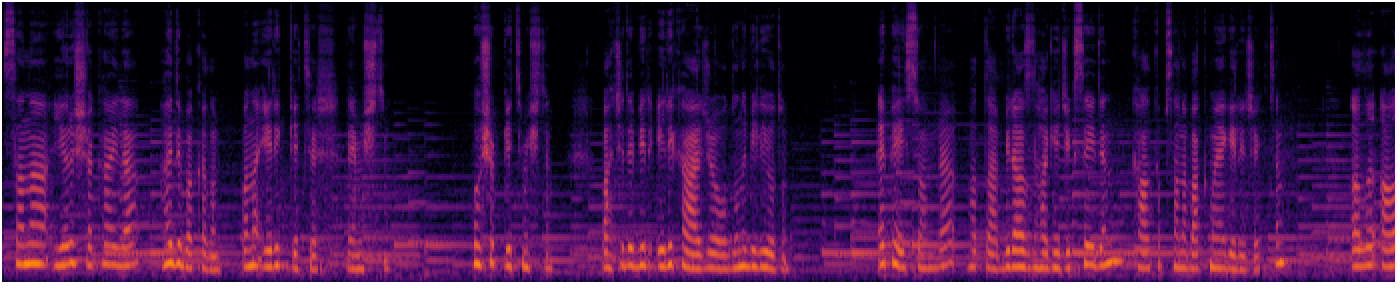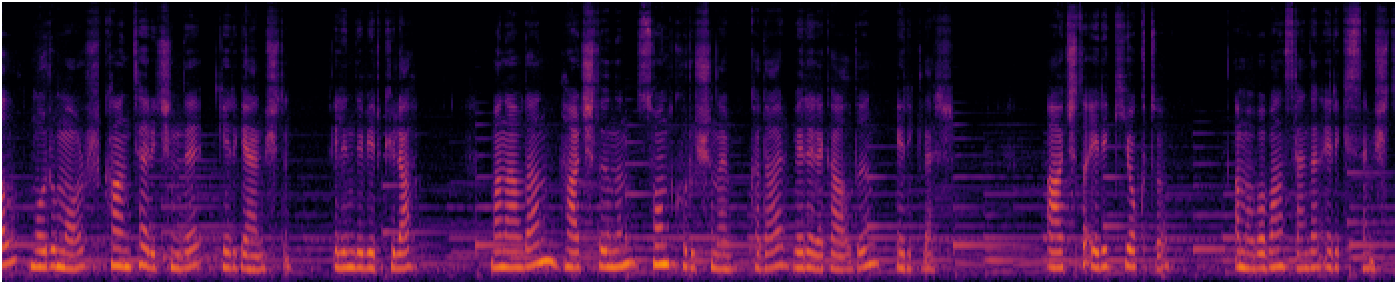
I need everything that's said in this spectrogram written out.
Sana yarı şakayla hadi bakalım bana erik getir demiştim. Koşup gitmiştin. Bahçede bir erik ağacı olduğunu biliyordun. Epey sonra hatta biraz daha gecikseydin kalkıp sana bakmaya gelecektim. Alı al, moru mor, kan ter içinde geri gelmiştin. Elinde bir külah, manavdan harçlığının son kuruşuna kadar vererek aldığın erikler. Ağaçta erik yoktu ama baban senden erik istemişti.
